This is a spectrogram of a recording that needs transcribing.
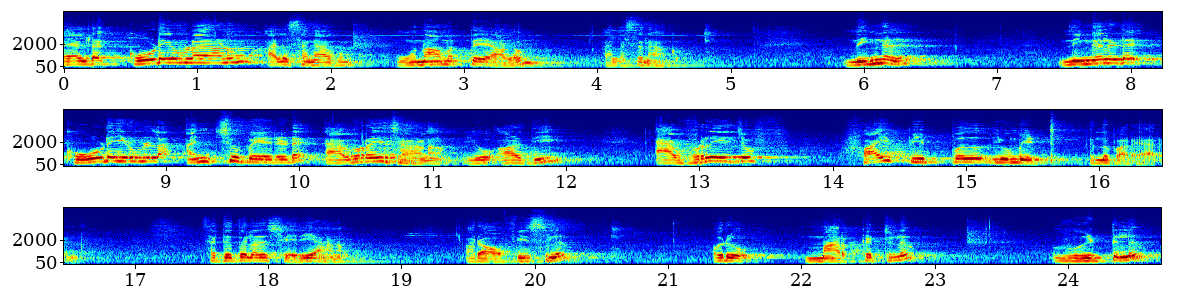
അയാളുടെ കൂടെയുള്ളയാളും അലസനാകും. മൂന്നാമത്തെ ആളും അലസനാകും. നിങ്ങൾ നിങ്ങളുടെ കൂടെയുള്ള അഞ്ചു പേരുടെ ആവറേജ് ആണ്. You are the average of five people you meet എന്ന് പറയാറുണ്ട്. സത്യത്തിൽ അത് ശരിയാണ്. ഒരു ഓഫീസിൽ ഒരു മാർക്കറ്റിൽ വീട്ടിൽ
